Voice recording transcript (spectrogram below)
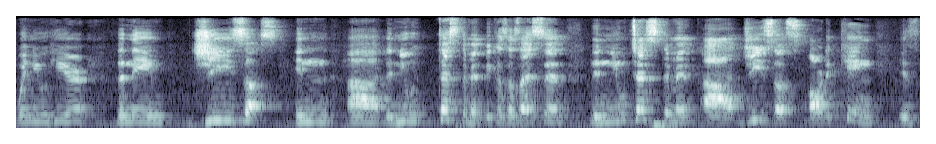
when you hear the name Jesus in uh, the New Testament, because as I said, the New Testament, uh, Jesus or the King is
